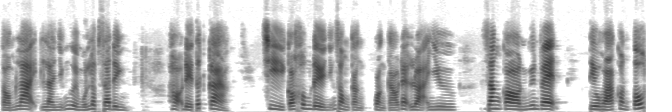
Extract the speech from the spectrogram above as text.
Tóm lại là những người muốn lập gia đình. Họ để tất cả, chỉ có không để những dòng quảng cáo đại loại như răng còn nguyên vẹn, tiêu hóa còn tốt.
